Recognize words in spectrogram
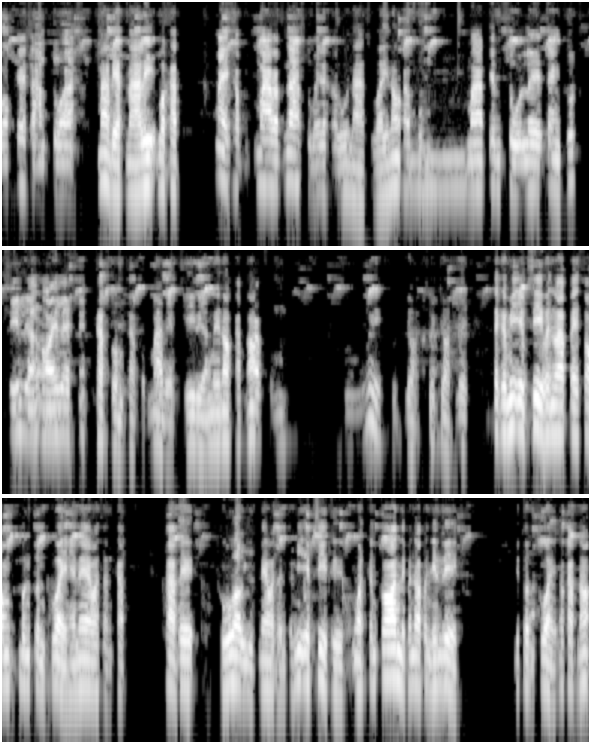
บอกแค่สามตัว มาแบบนาเละบ่ครับไม่ครับมาแบบหน้าสวยเลยครับ โอ้หน้าสวยเนาะครับผม มาเต็มสูตรเลยแต่งชุดสีเหลืองอ้อยเลย ครับผมครับผมมาแบบสีเหลืองเลยเนาะครับเนาะครับผมโอ้ยสุดยอดสุดยอดเลย แต่ก็มี FC เพิ่นว่าไปส่องเบิ่งต้นกล้วยให้แน่ว่าซั่นครับพาไป ถูเอาอีกแน่ว่าซั่นก็มี FC ถืองวดก่อนๆนี่เพิ่นว่าเพิ่นเห็นเลขอยู่ต้นกล้วยเนาะครับเนาะ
